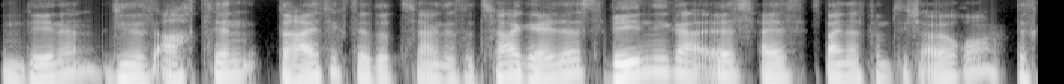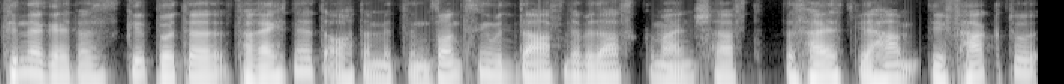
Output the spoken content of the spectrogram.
in denen dieses 18 30. sozusagen des Sozialgeldes weniger ist als 250 Euro. Das Kindergeld, was es gibt, wird da verrechnet, auch damit den sonstigen Bedarfen der Bedarfsgemeinschaft. Das heißt, wir haben de facto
